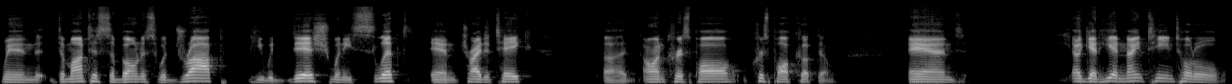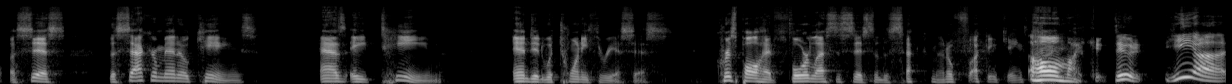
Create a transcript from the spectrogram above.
when Domantas Sabonis would drop, he would dish. When he slipped and tried to take uh, on Chris Paul, Chris Paul cooked him. And again, he had 19 total assists. The Sacramento Kings, as a team, ended with 23 assists. Chris Paul had four less assists than the Sacramento fucking Kings. Oh my dude. He uh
